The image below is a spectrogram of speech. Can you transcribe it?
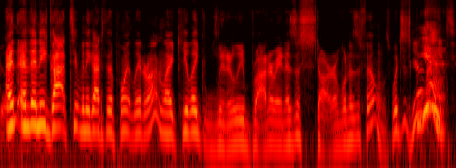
And like. and then he got to when he got to the point later on, like he like literally brought her in as a star of one of his films, which is Yeah. great.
